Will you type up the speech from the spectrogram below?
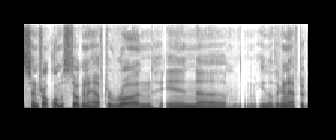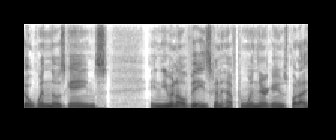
Central Oklahoma's still going to have to run in. Uh, you know, they're going to have to go win those games, and UNLV is going to have to win their games. But I,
